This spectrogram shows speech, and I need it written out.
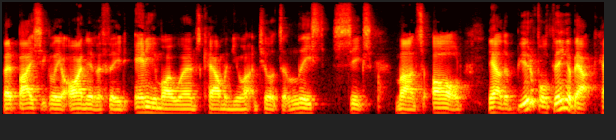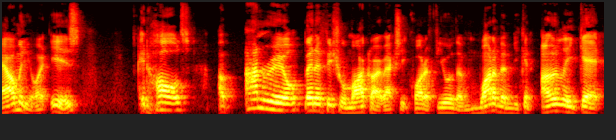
but basically I never feed any of my worms cow manure until it's at least six months old. Now, the beautiful thing about cow manure is it holds an unreal beneficial microbe, actually quite a few of them. One of them you can only get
